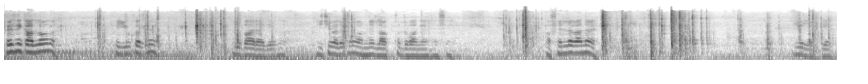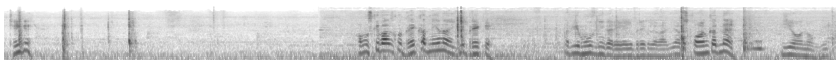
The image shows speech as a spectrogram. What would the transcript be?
फिर निकालना हो ना। फिर यू करना है। ये बाहर आ जाएगा। नीचे वाले को हमने लाख को दबाना है ऐसे। और फिर लगाना है। ये लग गया। ठीक है। अब उसके बाद उसको ब्रेक करनी है ना। ये ब्रेक है। अब ये मूव नहीं करेगा। ये ब्रेक लगा दिया। अब इसको ऑन करना है। ये ऑन हो गया।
